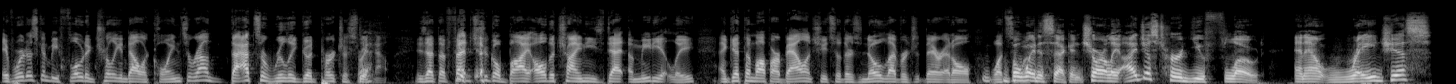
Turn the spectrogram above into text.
if we're just going to be floating trillion dollar coins around, that's a really good purchase right yeah. now is that the Fed should go buy all the Chinese debt immediately and get them off our balance sheet so there's no leverage there at all whatsoever. But wait a second, Charlie, I just heard you float an outrageous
